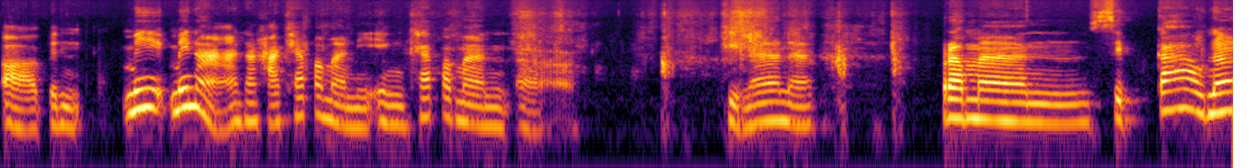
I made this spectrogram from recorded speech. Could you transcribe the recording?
เอ่อเป็นไม่ไม่หนานะคะ แค่ประมาณนี้เอง แค่ประมาณเอ่อกี่หน้านะ ประมาณ 19 หน้า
